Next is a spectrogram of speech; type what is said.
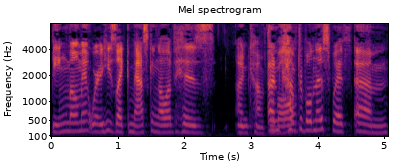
Bing moment where he's like masking all of his Uncomfortable. uncomfortableness with um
